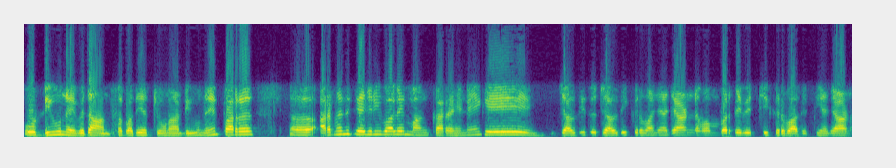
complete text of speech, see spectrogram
ਉਹ ਡਿਊ ਨੇ ਵਿਧਾਨ ਸਭਾ ਦੀਆਂ ਚੋਣਾਂ ਡਿਊ ਨੇ। ਪਰ ਅਰਵਿੰਦ ਕੇਜਰੀਵਾਲ ਇਹ ਮੰਗ ਕਰ ਰਹੇ ਨੇ ਕਿ ਜਲਦੀ ਤੋਂ ਜਲਦੀ ਕਰਵਾਈਆਂ ਜਾਣ ਨਵੰਬਰ ਦੇ ਵਿੱਚ ਹੀ ਕਰਵਾ ਦਿੱਤੀਆਂ ਜਾਣ।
